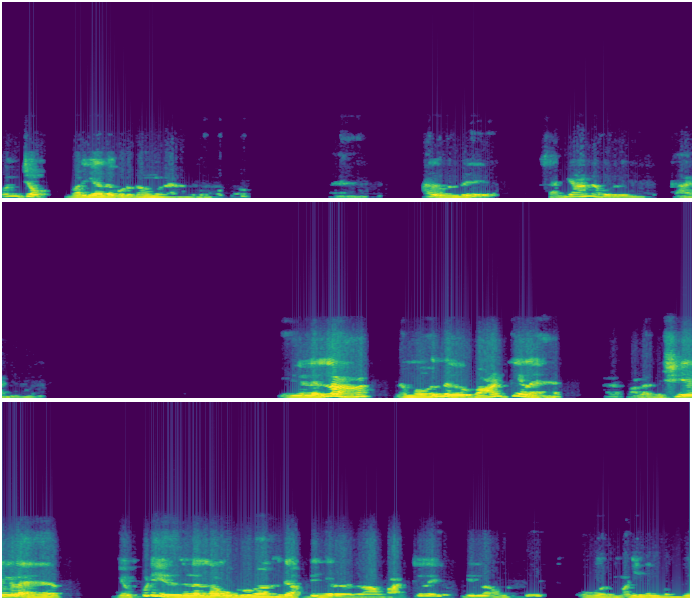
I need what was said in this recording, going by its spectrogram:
கொஞ்சம் மரியாதை கொடுக்காம நடந்துக்கிறோம். அது வந்து சரியான ஒரு காரியம். இதுகள் எல்லாம் நம்ம வந்து வாழ்க்கையில பல விஷயங்களை எப்படி இதுகளெல்லாம் உருவாகுது அப்படிங்கறதெல்லாம் வாழ்க்கையில எப்படி எல்லாம் வந்து ஒவ்வொரு மனிதன் வந்து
